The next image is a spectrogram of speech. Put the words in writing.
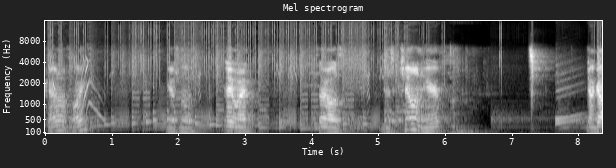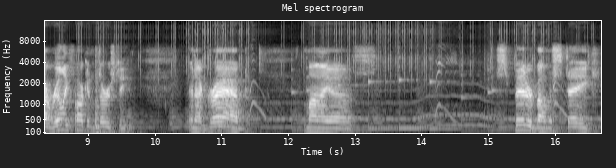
Kind of fight? Guess not. Anyway, so I was just chilling here. I got really fucking thirsty. And I grabbed my uh, spitter by mistake.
